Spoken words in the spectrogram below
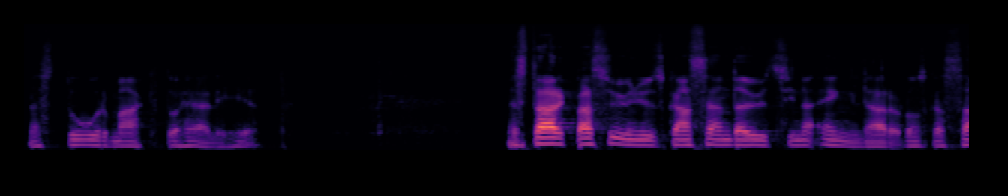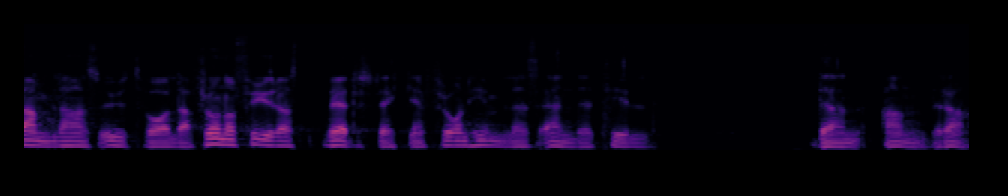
med stor makt och härlighet. Med stark basunljud ska han sända ut sina änglar och de ska samla hans utvalda från de fyra väderstrecken från himlens ände till den andra.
